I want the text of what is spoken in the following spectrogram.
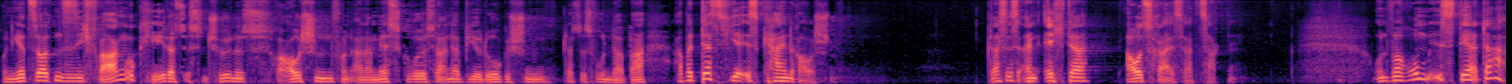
Und jetzt sollten Sie sich fragen, okay, das ist ein schönes Rauschen von einer Messgröße, einer biologischen, das ist wunderbar. Aber das hier ist kein Rauschen. Das ist ein echter Ausreißerzacken. Und warum ist der da?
